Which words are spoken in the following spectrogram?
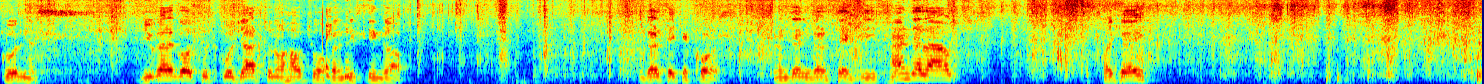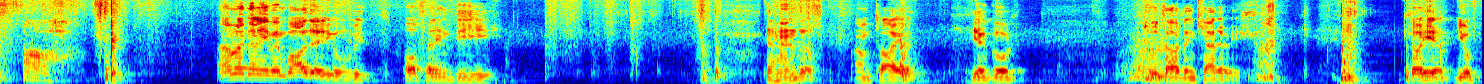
goodness. You gotta go to school just to know how to open this thing up. You gotta take a course. And then you gotta take the handle out. Okay? Oh. I'm not gonna even bother you with opening the the handle. I'm tired. Here goes 2000 calories. So here, you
